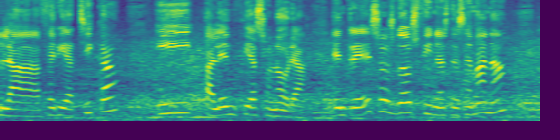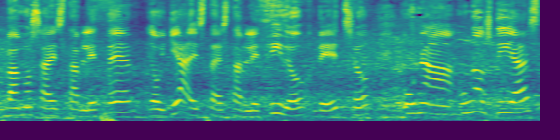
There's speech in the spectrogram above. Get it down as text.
la Feria Chica y Palencia Sonora. Entre esos dos fines de semana vamos a establecer, o ya está establecido, de hecho, unos días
